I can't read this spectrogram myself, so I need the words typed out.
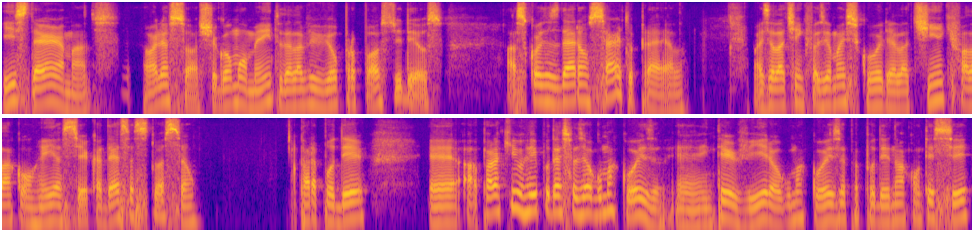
E Esther, amados, olha só, chegou o momento dela viver o propósito de Deus. As coisas deram certo para ela. mas ela tinha que fazer uma escolha, ela tinha que falar com o rei acerca dessa situação, para poder, é, para que o rei pudesse fazer alguma coisa, é, intervir alguma coisa para poder não acontecer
